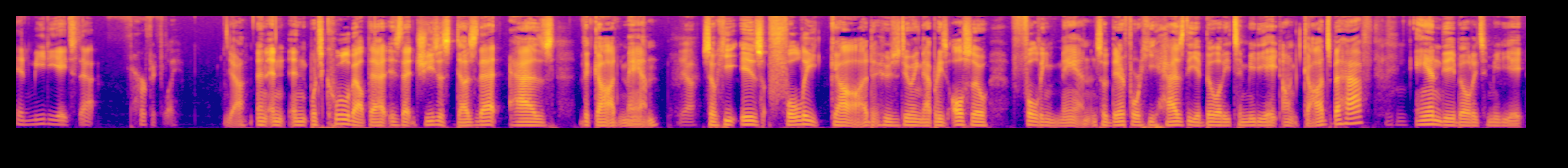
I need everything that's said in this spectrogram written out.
and mediates that perfectly. Yeah, and and and what's cool about that is that Jesus does that as the God Man. Yeah. So he is fully God who's doing that, but he's also fully man. And so therefore he has the ability to mediate on God's behalf Mhm. and the ability to mediate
